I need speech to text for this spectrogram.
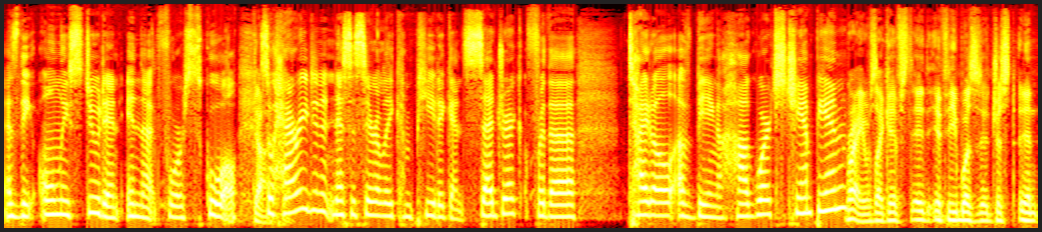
as the only student in that fourth school. So Harry didn't necessarily compete against Cedric for the title of being a Hogwarts champion. Right. It was like if if he was just an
